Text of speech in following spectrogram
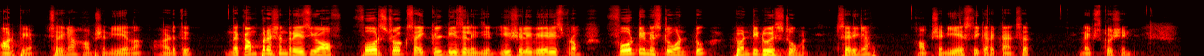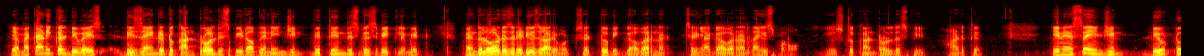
RPM சரிங்களா? ஆப்ஷன் ஏ தான். அடுத்து the compression ratio of 4 stroke cycle diesel engine usually varies from 14 is to 1 to 22 is to 1 சரிங்களா option A is the correct answer next question a mechanical device designed to control the speed of an engine within the specific limit when the load is reduced or removed said to be governor சரிங்களா கவர்னர் தான் யூஸ் பண்ணுவோம் use to control the speed அடுத்து in SI engine due to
